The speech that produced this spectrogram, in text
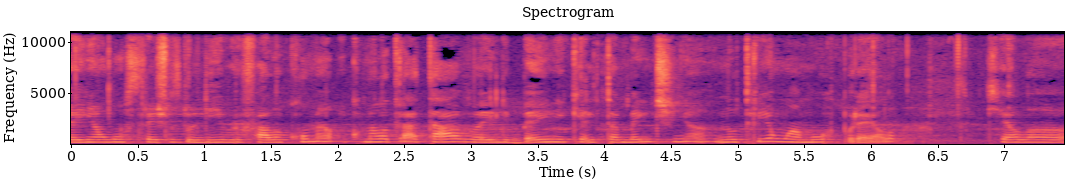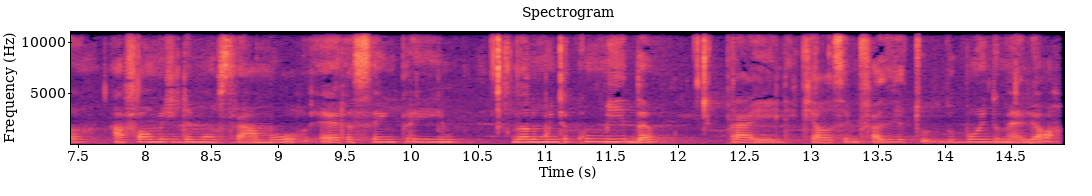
E aí em alguns trechos do livro fala como ela, como ela tratava ele bem e que ele também tinha nutria um amor por ela, que ela a forma de demonstrar amor era sempre dando muita comida para ele, que ela sempre fazia tudo do bom e do melhor,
